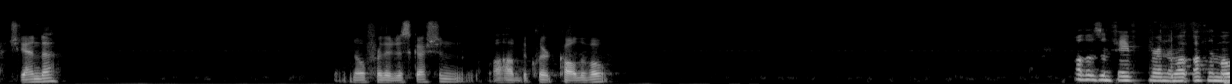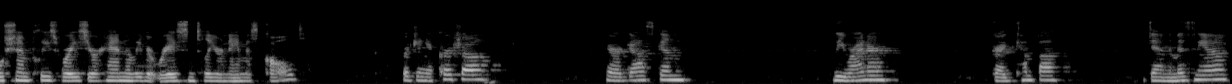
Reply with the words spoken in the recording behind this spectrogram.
agenda. No further discussion. I'll have the clerk call the vote. All those in favor of the motion, please raise your hand and leave it raised until your name is called. Virginia Kershaw, Tara Gaskin, Lee Reiner, Greg Kempa, Dan Nemizniak,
